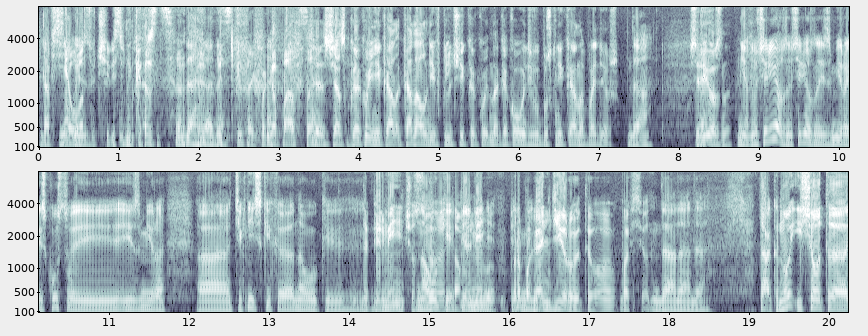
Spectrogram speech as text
Да все Много у вас учились, мне кажется. Да, да, да. Если так покопаться. Сейчас, какой ни кан- канал не включи, какой, на какого-нибудь выпускника нападешь. Да. Серьезно. Нет, ну серьезно, серьезно, из мира искусства и из мира э, технических э, наук. И, Да пельмени что Науки, стоят, там пельмени, его пельмени. пропагандируют его повсюду. Да, да, да. Так, ну еще вот э,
